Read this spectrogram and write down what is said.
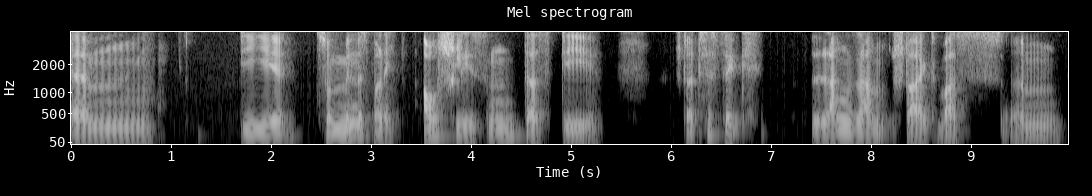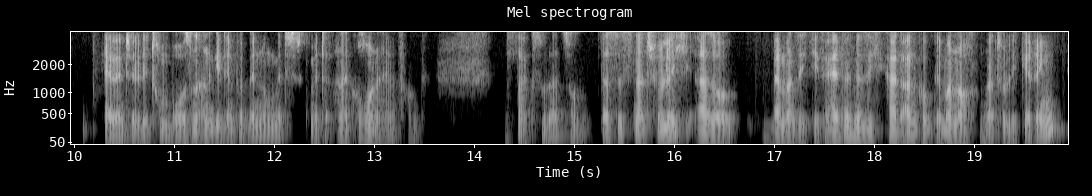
ähm, die zumindest mal nicht ausschließen, dass die Statistik langsam steigt, was ähm, eventuell die Thrombosen angeht in Verbindung mit, mit einer Corona-Impfung. Was sagst du dazu? Das ist natürlich, also wenn man sich die Verhältnismäßigkeit anguckt, immer noch natürlich gering,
